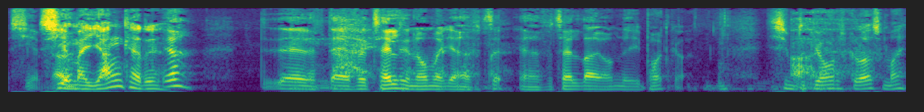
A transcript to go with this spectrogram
Siger, siger Majanka det? Ja. Da, da jeg fortalte hende om, at jeg havde fortalt, jeg havde fortalt dig om det i podcasten. Siger, du gjorde det sgu også for mig.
